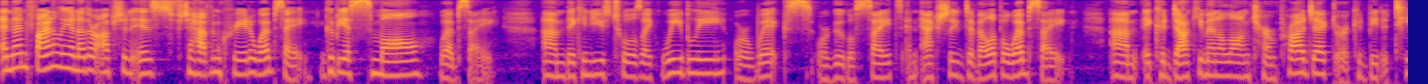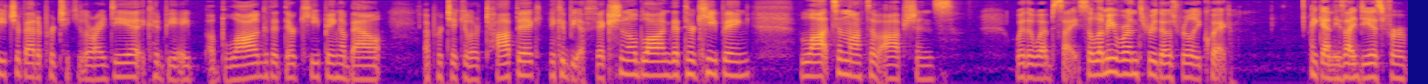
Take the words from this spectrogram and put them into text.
And then finally, another option is to have them create a website. It could be a small website. Um, they can use tools like Weebly or Wix or Google Sites and actually develop a website. Um, it could document a long term project, or it could be to teach about a particular idea. It could be a, a blog that they're keeping about a particular topic. It could be a fictional blog that they're keeping. Lots and lots of options with a website. So let me run through those really quick. Again, these ideas for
